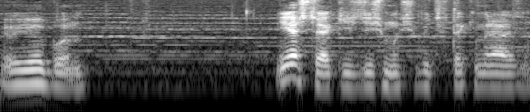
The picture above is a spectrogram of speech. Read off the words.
Jebłem. Jeszcze jakiś dziś musi być w takim razie.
